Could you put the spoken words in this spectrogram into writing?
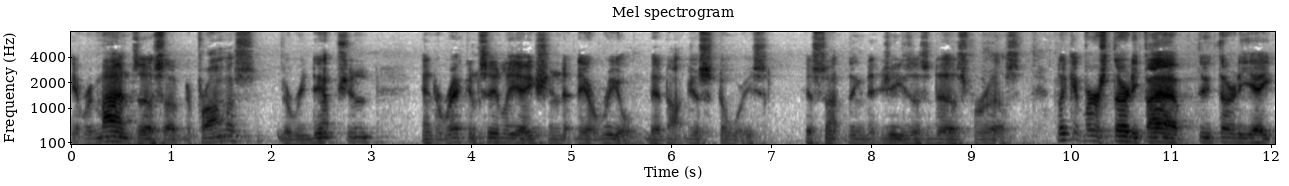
It reminds us of the promise, the redemption, and the reconciliation that they're real. They're not just stories. It's something that Jesus does for us. Look at verse 35 through 38.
